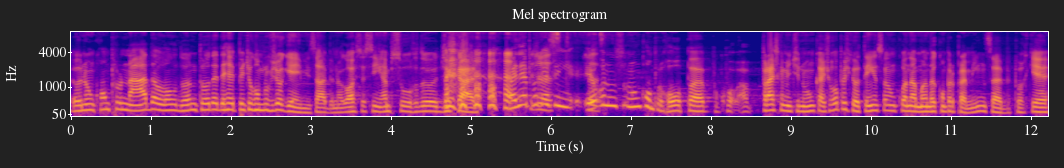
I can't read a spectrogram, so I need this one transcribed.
eu não compro nada ao longo do ano todo e de repente eu compro um videogame, sabe? Um negócio assim, absurdo de cara. Mas é porque Justo, assim, eu justo. não, não compro roupa praticamente nunca. As roupas que eu tenho são quando a Amanda compra pra mim, sabe? Porque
